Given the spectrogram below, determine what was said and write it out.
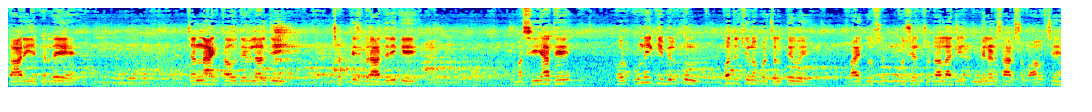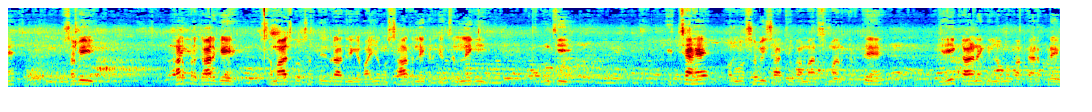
कार्य कर रहे हैं। जननायक ताऊ देवीलाल जी छत्तीस बिरादरी के मसीहा थे और उन्हीं की बिल्कुल पद चिन्हों पर चलते हुए भाई दुष्यंत चौटाला जी मिलनसार स्वभाव से हैं। सभी हर प्रकार के समाज को छत्तीस बिरादरी के भाइयों को साथ लेकर के चलने की उनकी इच्छा है और वो सभी साथियों का मान सम्मान करते हैं। यही कारण है कि लोगों का प्यार प्रेम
